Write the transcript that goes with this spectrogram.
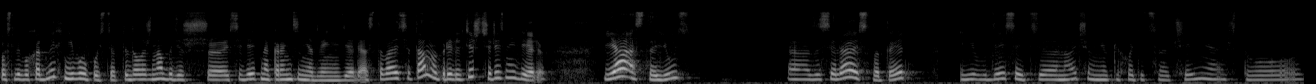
после выходных не выпустят. Ты должна будешь э, сидеть на карантине две недели. Оставайся там и прилетишь через неделю. Я остаюсь, заселяюсь в отель, и в 10 э, ночи мне приходит сообщение, что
